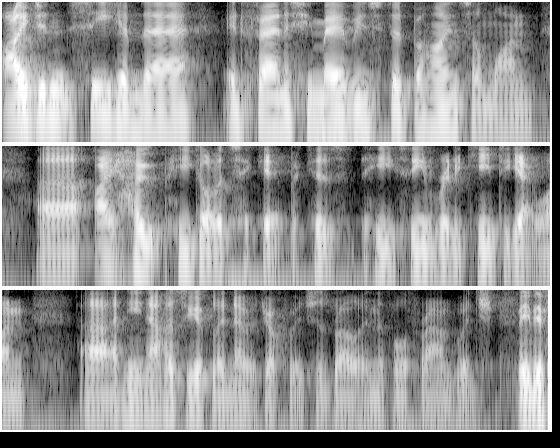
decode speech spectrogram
I didn't see him there. In fairness, he may have been stood behind someone. Uh, I hope he got a ticket because he seemed really keen to get one. Uh, and he now has to go play Novak Djokovic as well in the fourth round, which I mean, if,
